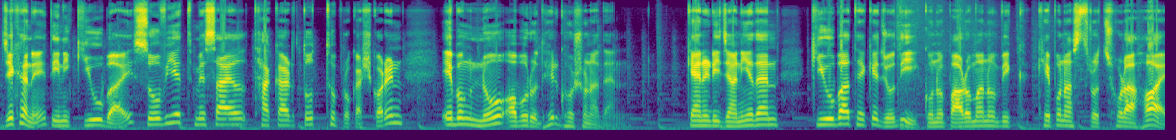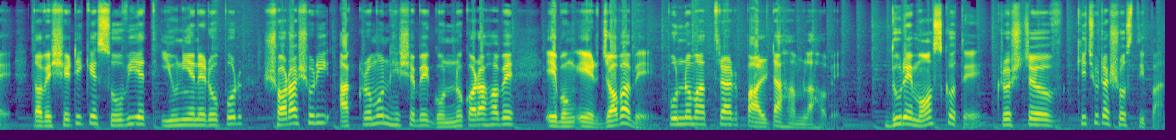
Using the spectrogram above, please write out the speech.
যেখানে তিনি কিউবায় সোভিয়েত মিসাইল থাকার তথ্য প্রকাশ করেন এবং নো অবরোধের ঘোষণা দেন। ক্যানেডি জানিয়ে দেন, কিউবা থেকে যদি কোনো পারমাণবিক ক্ষেপণাস্ত্র ছোড়া হয়, তবে সেটিকে সোভিয়েত ইউনিয়নের ওপর সরাসরি আক্রমণ হিসেবে গণ্য করা হবে এবং এর জবাবে পূর্ণমাত্রার পাল্টা হামলা হবে। দূরে মস্কোতে ক্রুশ্চেভ কিছুটা স্বস্তি পান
